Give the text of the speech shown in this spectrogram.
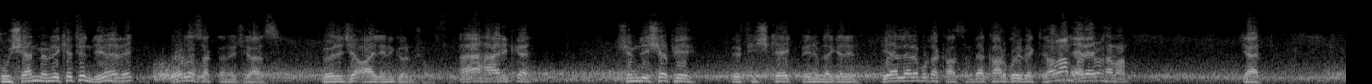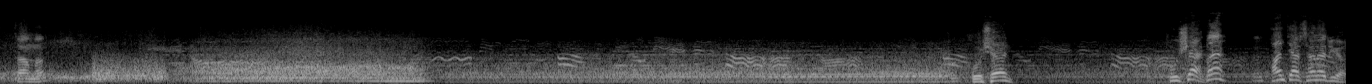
Fuşen memleketin değil mi? Evet. Orada saklanacağız. Böylece aileni görmüş olursun. Ha, harika. Şimdi Şepi ve Fişkek benimle gelin. Diğerleri burada kalsın ve kargoyu beklesin. Tamam patron. Evet tamam. Gel. Tamam. Puşen. Puşen. Ha? Panter sana diyor.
